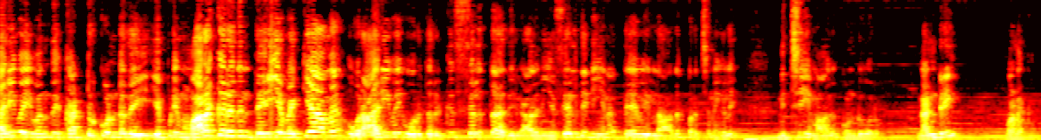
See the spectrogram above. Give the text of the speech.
அறிவை வந்து கற்றுக்கொண்டதை எப்படி மறக்கிறதுன்னு தெரிய வைக்காம ஒரு அறிவை ஒருத்தருக்கு செலுத்தாதீர்கள். அதை நீங்க செலுத்திட்டீங்கன்னா தேவையில்லாத பிரச்சனைகளை நிச்சயமாக கொண்டு வரும். நன்றி வணக்கம்.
